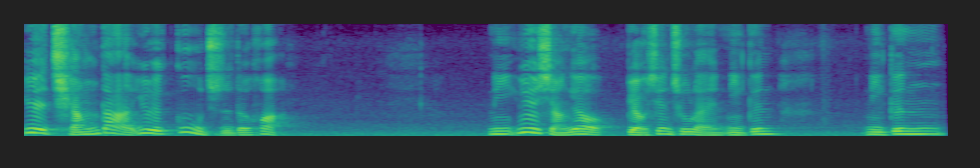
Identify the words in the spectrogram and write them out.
越强大越固执的话，你越想要。表现出来，你跟，你跟，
